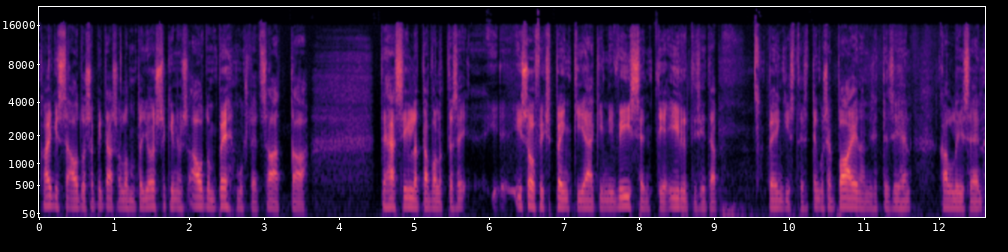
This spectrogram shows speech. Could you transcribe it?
kaikissa autoissa pitäisi olla, mutta joissakin myös auton pehmusteet saattaa tehdä sillä tavalla, että se Isofix-penkki jääkin niin viisi senttiä irti sitä penkistä. Sitten kun se painaa, niin sitten siihen kalliiseen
